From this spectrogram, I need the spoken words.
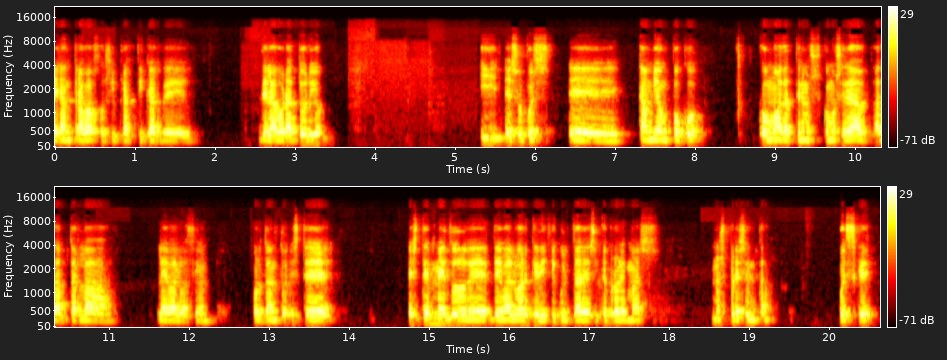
eran trabajos y prácticas de, de laboratorio. Y eso pues eh, cambia un poco cómo, tenemos, cómo se debe adaptar la, la evaluación. Por tanto, este, este método de, de evaluar qué dificultades y qué problemas nos presenta, pues que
